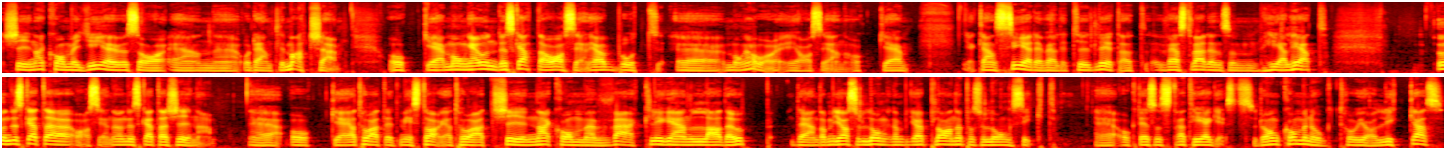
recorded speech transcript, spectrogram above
Kina kommer ge USA en eh, ordentlig match här. Och eh, många underskattar Asien. Jag har bott eh, många år i Asien och eh, jag kan se det väldigt tydligt att västvärlden som helhet underskattar Asien, underskattar Kina. Eh, och eh, jag tror att det är ett misstag. Jag tror att Kina kommer verkligen ladda upp den. De gör, så lång, de gör planer på så lång sikt. Eh, och det är så strategiskt. Så de kommer nog, tror jag, lyckas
